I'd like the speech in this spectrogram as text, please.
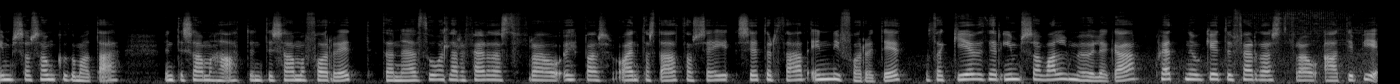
ymsa samgöngumáta undir sama hatt, undir sama forrið. Þannig að ef þú ætlar að ferðast frá uppans og endastað þá setur það inn í forriðið og það gefur þér ymsa valmöguleika hvernig þú getur ferðast frá A til B.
